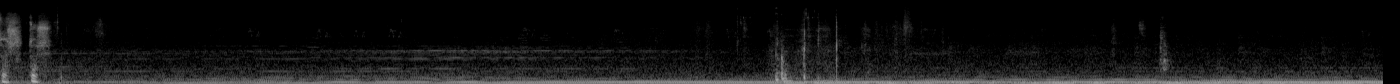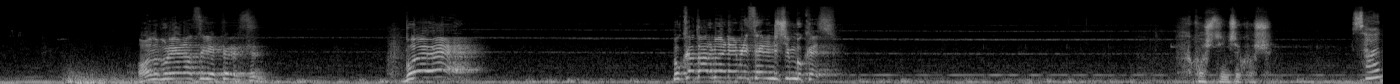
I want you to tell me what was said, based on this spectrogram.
Dur, dur. Onu buraya nasıl getirirsin? Bu eve! Bu kadar mı önemli senin için bu kız? Koş deyince koş. Sen?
